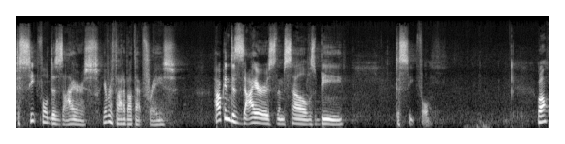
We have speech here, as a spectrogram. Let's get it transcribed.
deceitful desires. You ever thought about that phrase? How can desires themselves be deceitful? Well,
